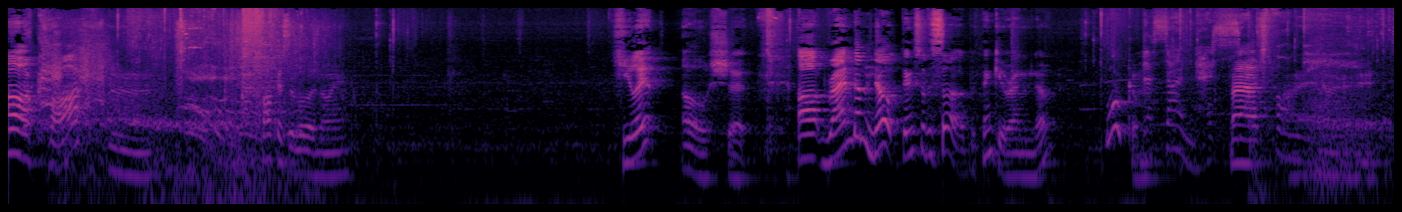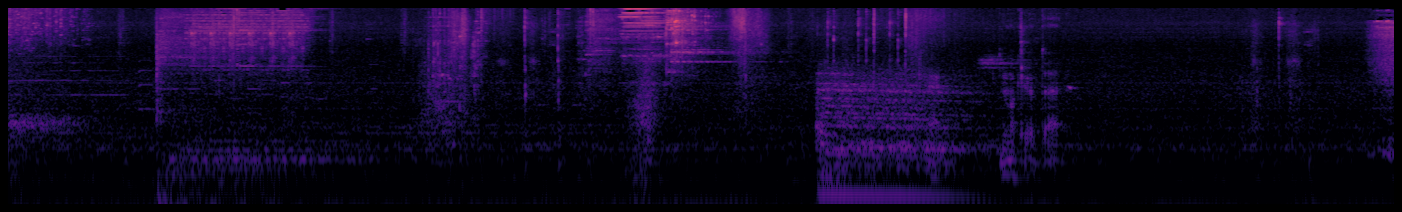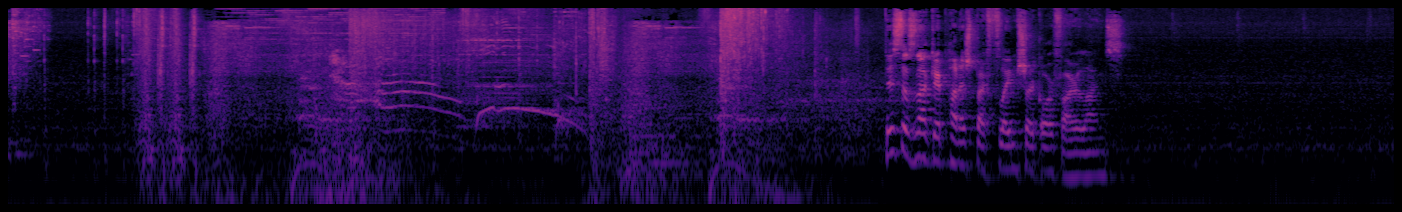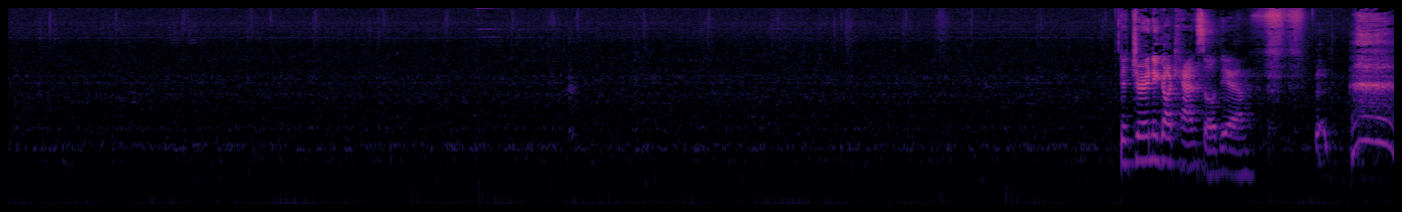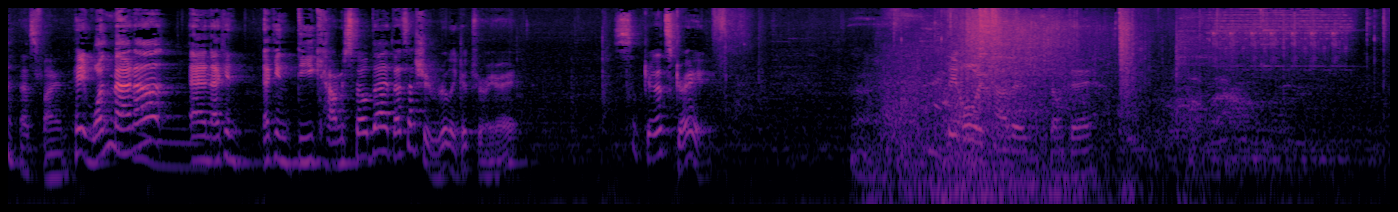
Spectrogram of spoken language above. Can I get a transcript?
Oh, clock? Hmm. Clock is a little annoying. Heal it? Oh shit. Uh, random note. Thanks for the sub. Thank you, random note. Welcome. The sun has set fine. for me. This does not get punished by Flamestrike or Fire Lines. The journey got cancelled, yeah. That's fine. Hey, one mana and I can I can de counterspell that. That's actually really good for me, right? That's, that's great. They always have it, don't they?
